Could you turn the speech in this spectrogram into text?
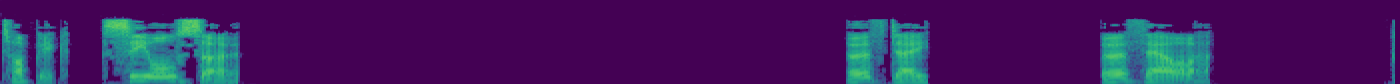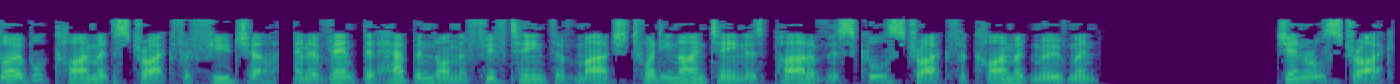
Topic. See also. Earth Day. Earth Hour Global Climate Strike for Future, an event that happened on 15 March 2019 as part of the School Strike for Climate movement. General Strike.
